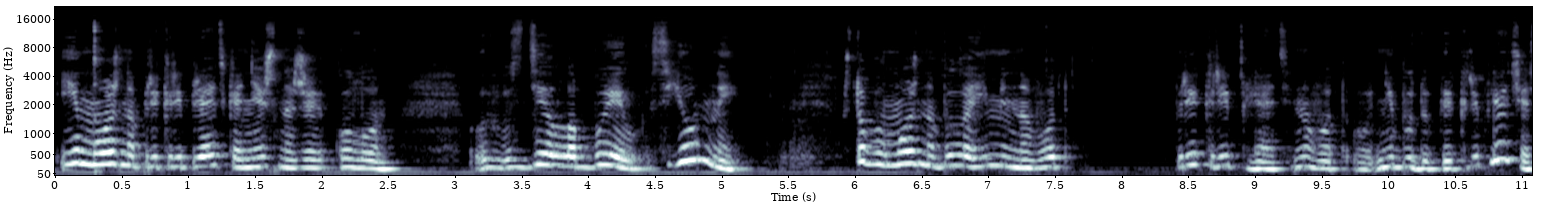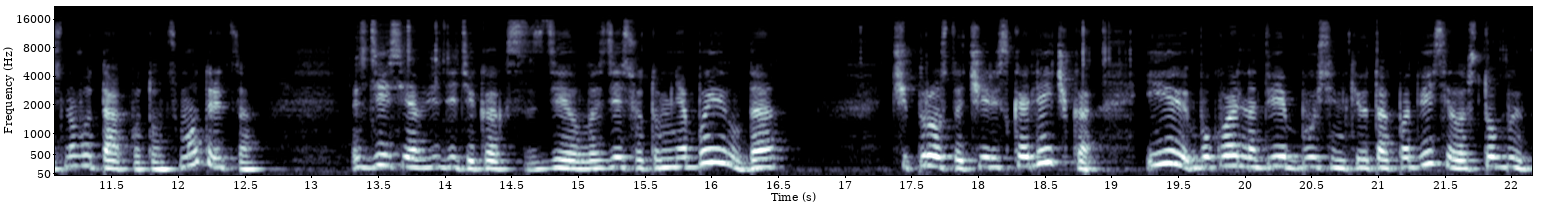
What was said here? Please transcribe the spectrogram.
И можно прикреплять, конечно же, кулон. Сделала бейл съемный, чтобы можно было именно вот прикреплять. Ну вот, не буду прикреплять сейчас, но вот так вот он смотрится. Здесь я, видите, как сделала. Здесь вот у меня бейл, да, просто через колечко. И буквально две бусинки вот так подвесила, чтобы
